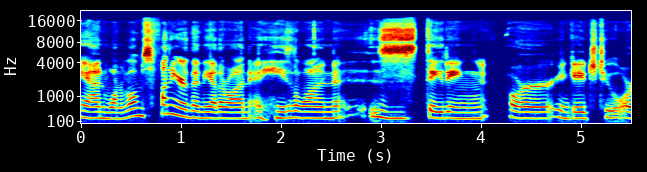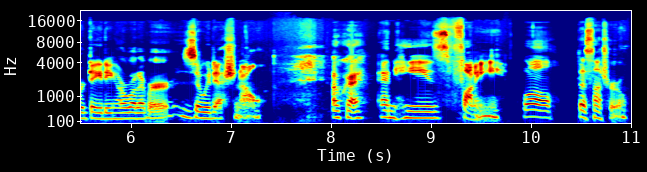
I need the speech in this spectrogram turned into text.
And one of them's funnier than the other one, and he's the one z- dating or engaged to or dating or whatever Zooey Deschanel. Okay. And he's funny. Well, that's not true.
